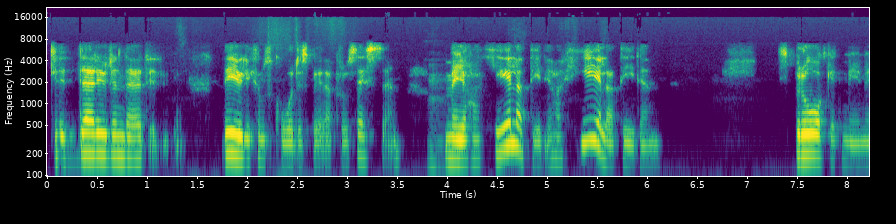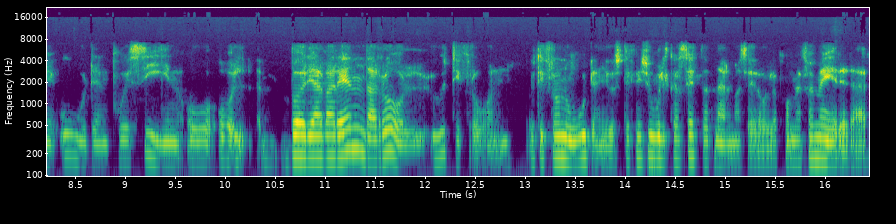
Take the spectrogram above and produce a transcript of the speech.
det där är ju den där det är ju liksom skådespelarprocessen. Mm. Men jag har hela tiden, jag har hela tiden språket med mig, orden, poesin och, och börjar varenda roll utifrån, utifrån orden just. Det finns ju olika sätt att närma sig roller på men för mig är det där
